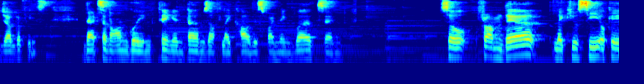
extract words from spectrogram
geographies. That's an ongoing thing in terms of like how this funding works and so from there like you see okay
